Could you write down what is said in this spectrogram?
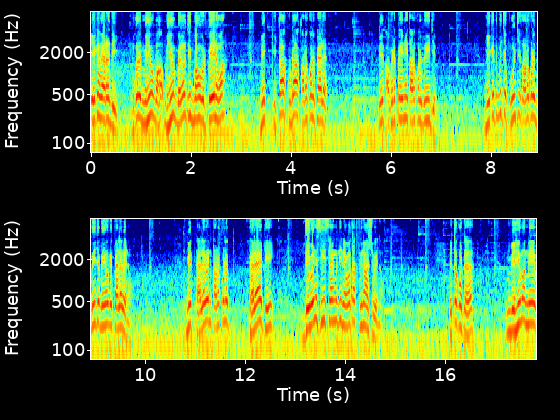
ඒක වැරදි. මොකද මෙහෙම මෙහෙම බැලලා තිබ්බම අපිට පේනවා මේ ඉතා කුඩා තනකොළ පැල. මේ අපිට පේන්නේ තනකොළ බීජ. මේකේ තිබිච්ච පුංචි තනකොළ බීජ මේ වගේ පැලවෙනවා. මේ පැලවෙන තනකොළ පැල ඇටි දෙවනි සීසෑමේදී නැවතත් විනාශ වෙනවා. එතකොට මෙහෙම මේ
